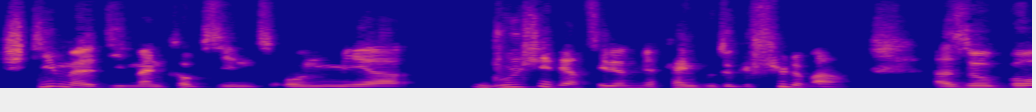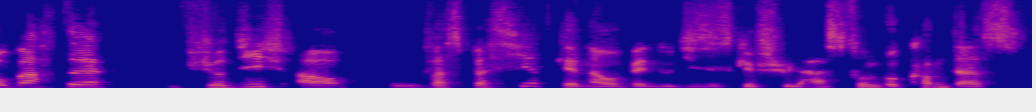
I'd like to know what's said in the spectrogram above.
Stimme, die in meinem Kopf sind und mir Bullshit erzählen und mir keine gute Gefühle machen. Also beobachte für dich auch, was passiert genau, wenn du dieses Gefühl hast, von wo kommt das?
